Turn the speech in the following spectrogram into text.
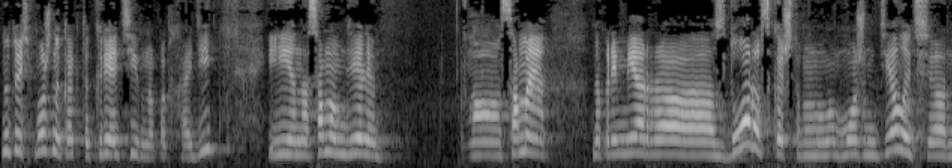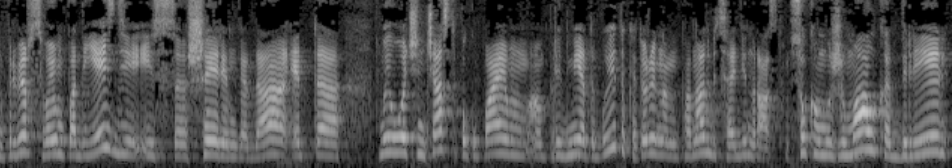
Ну, то есть можно как-то креативно подходить. И на самом деле а, самое Например, э, здоровское, что мы можем делать, э, например, в своем подъезде из шеринга, да, это мы очень часто покупаем э, предметы быта, которые нам понадобятся один раз. Там, сокомыжималка, дрель,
